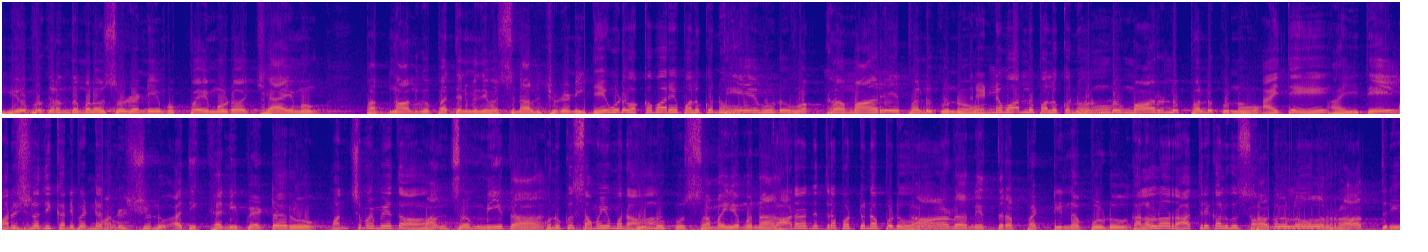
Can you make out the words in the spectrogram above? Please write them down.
యోపు గ్రంథములో చూడండి ముప్పై మూడో అధ్యాయము పద్నాలుగు పద్దెనిమిది వచనాలు చూడండి. దేవుడు ఒక్కమారే పలుకును. దేవుడు ఒక్క మారే పలుకును. రెండు మార్లు పలుకును. రెండు మారులు పలుకును. అయితే అయితే మనుషులది కనిపెట్టరు. మనుషులు అది కనిపెట్టరు. మంచము మీద మంచం మీద కునుకు సమయమున కునుకు సమయమున గాఢ నిద్ర పట్టునప్పుడు గాఢ నిద్ర పట్టినప్పుడు కలలో రాత్రి కలుగు స్వప్నములో రాత్రి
